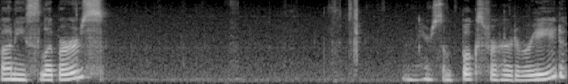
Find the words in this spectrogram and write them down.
bunny slippers. And here's some books for her to read.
